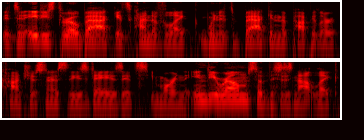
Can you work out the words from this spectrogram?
it's an 80s throwback. It's kind of like when it's back in the popular consciousness these days, it's more in the indie realm. So this is not like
